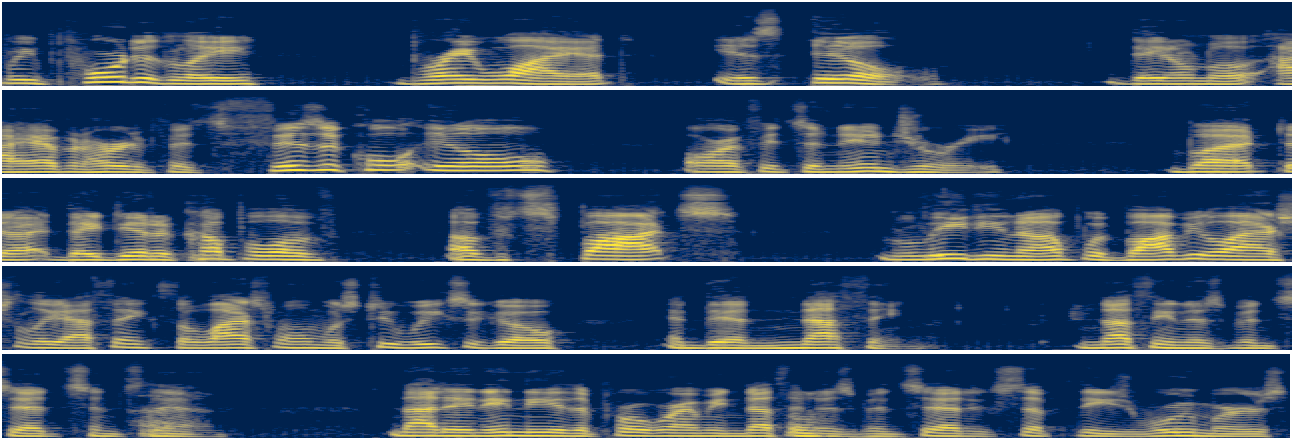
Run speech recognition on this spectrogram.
Reportedly, Bray Wyatt is ill they don't know. I haven't heard if it's physical ill or if it's an injury, but uh, they did a couple of of spots leading up with Bobby Lashley. I think the last one was two weeks ago, and then nothing. Nothing has been said since then. Not in any of the programming. Nothing has been said except these rumors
